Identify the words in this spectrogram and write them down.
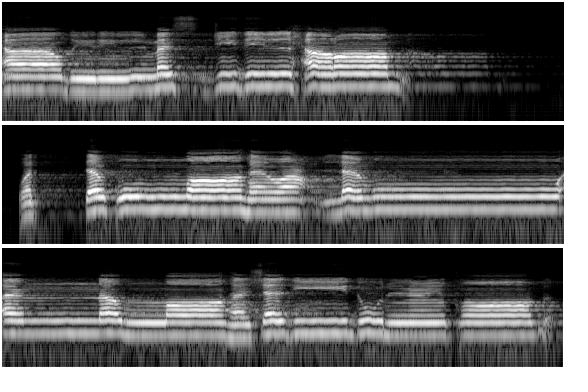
حَاضِرِي الْمَسْجِدِ الْحَرَامِ وَاتَّقُوا اللَّهَ وَاعْلَمُوا أَنَّ اللَّهَ شَدِيدُ الْعِقَابِ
